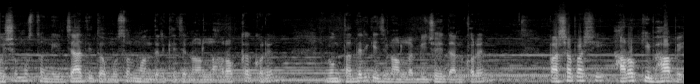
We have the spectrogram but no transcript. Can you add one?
ওই সমস্ত নির্যাতিত মুসলমানদেরকে যেন আল্লাহ রক্ষা করেন এবং তাদেরকে যেন আল্লাহ বিজয় দান করেন। পাশাপাশি আরও কীভাবে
